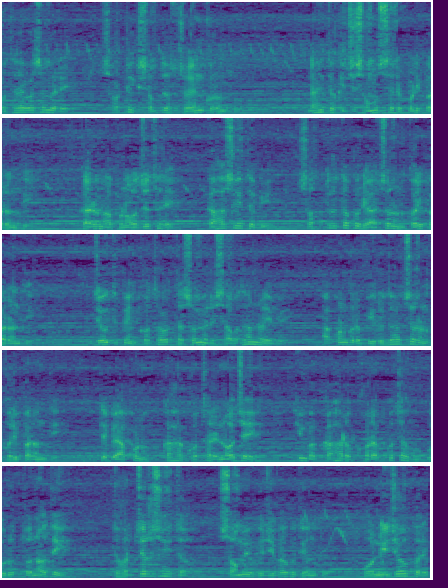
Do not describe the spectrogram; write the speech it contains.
କଥା ହେବା ସମୟରେ ସଠିକ୍ ଶବ୍ଦ ଚୟନ କରନ୍ତୁ। ନାହିଁ ତ କିଛି ସମସ୍ୟାରେ ପଡ଼ିପାରନ୍ତି କାରଣ ଆପଣ ଅଯଥାରେ କାହା ସହିତ ବି ଶତ୍ରୁତା ପରି ଆଚରଣ କରିପାରନ୍ତି। ଯେଉଁଥିପାଇଁ କଥାବାର୍ତ୍ତା ସମୟରେ ସାବଧାନ ରହିବେ ଆପଣଙ୍କର ବିରୁଦ୍ଧ ଆଚରଣ କରିପାରନ୍ତି। ତେବେ ଆପଣ କାହା କଥାରେ ନ ଯାଇ କିମ୍ବା କାହାର ଖରାପ କଥାକୁ ଗୁରୁତ୍ୱ ନ ଦେଇ ଧୈର୍ଯ୍ୟର ସହିତ ସମୟକୁ ଯିବାକୁ ଦିଅନ୍ତୁ ଓ ନିଜ ଉପରେ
